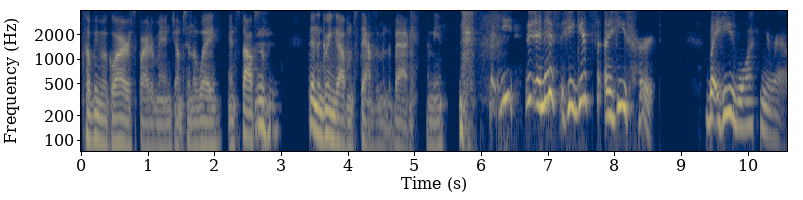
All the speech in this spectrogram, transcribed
Tobey Maguire Spider Man jumps in the way and stops him. Mm-hmm. Then the Green Goblin stabs him in the back. I mean, but he and this he gets mean, he's hurt, but he's walking around.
